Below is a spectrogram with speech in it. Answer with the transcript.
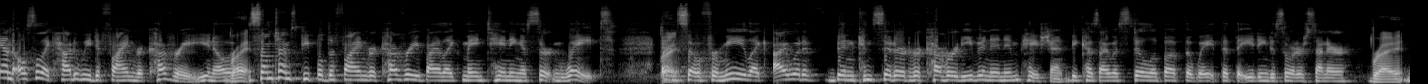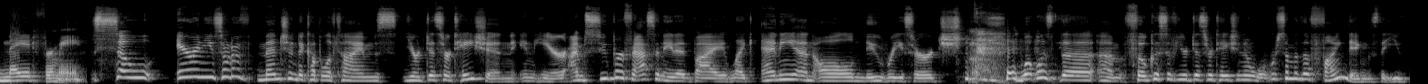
And also, like, how do we define recovery? You know, Right. sometimes people define recovery by like maintaining a certain weight. Right. And so for me, like, I would have been considered recovered even in inpatient because I was still above the weight that the eating disorder center Right. made for me. So, Erin, you sort of mentioned a couple of times your dissertation in here. I'm super fascinated by like any and all new research. what was the um, focus of your dissertation, and what were some of the findings that you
